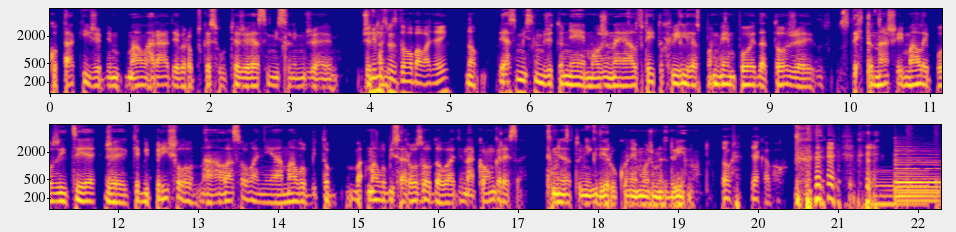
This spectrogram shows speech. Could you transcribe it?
ako taký, že by mal hrať európske súťaže, ja si myslím, že... že Nemusíme sa toho obávať, hej? No, ja si myslím, že to nie je možné, ale v tejto chvíli aspoň viem povedať to, že z tejto našej malej pozície, že keby prišlo na hlasovanie a malo by, to, malo by sa rozhodovať na kongrese, tak my za to nikdy ruku nemôžeme zdvihnúť. Dobre, ďaká Bohu.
